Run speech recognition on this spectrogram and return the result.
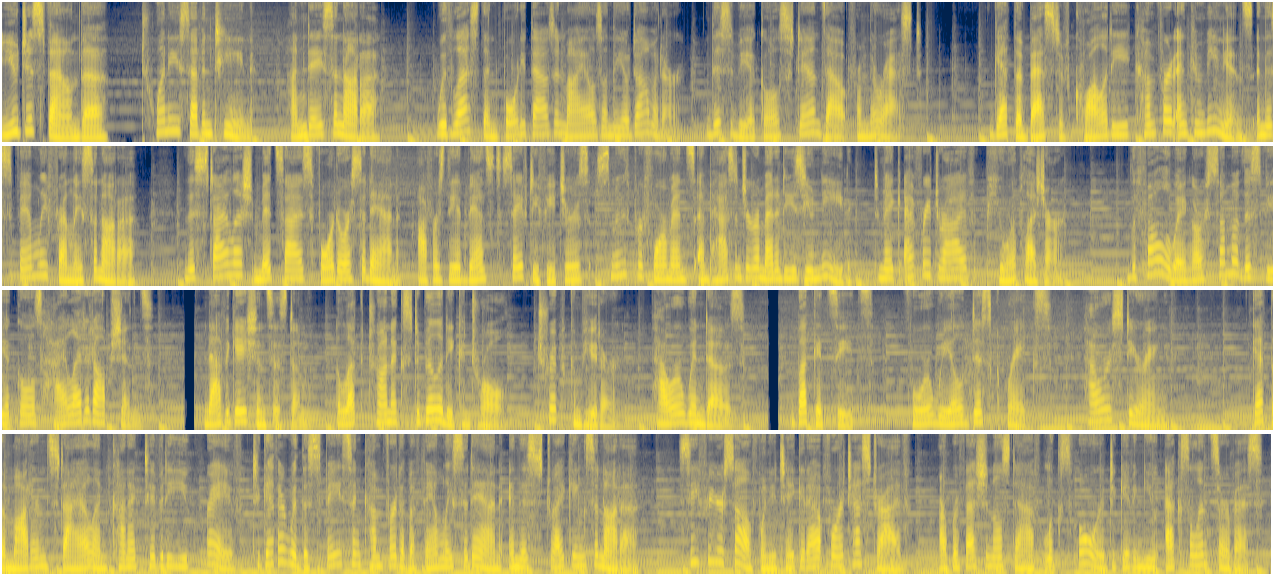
You just found the 2017 Hyundai Sonata. With less than 40,000 miles on the odometer, this vehicle stands out from the rest. Get the best of quality, comfort, and convenience in this family-friendly Sonata. This stylish midsize four-door sedan offers the advanced safety features, smooth performance, and passenger amenities you need to make every drive pure pleasure. The following are some of this vehicle's highlighted options. Navigation system, electronic stability control, trip computer, power windows, bucket seats, four-wheel disc brakes, power steering. Get the modern style and connectivity you crave together with the space and comfort of a family sedan in this striking Sonata. See for yourself when you take it out for a test drive. Our professional staff looks forward to giving you excellent service.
